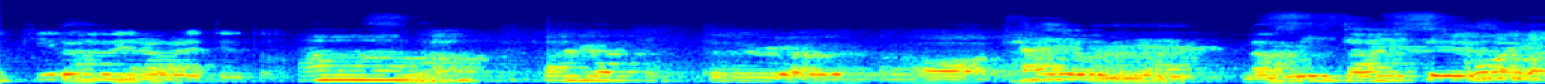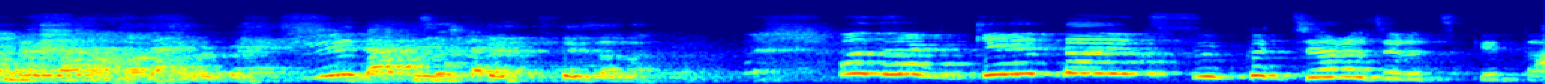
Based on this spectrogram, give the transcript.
ん諦められてた。スナップ隊が撮ってるぐらいだからだよね。大抵じゃなかったすごい目立ったよね。並大抵じゃなかったあとなんか携帯すっごいジャラジャラつけた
